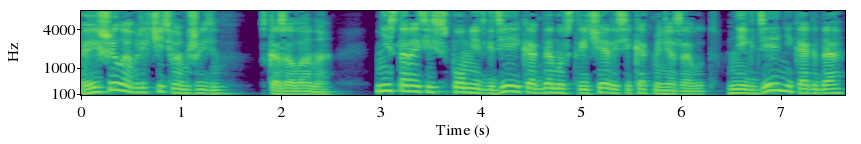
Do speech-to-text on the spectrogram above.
Решила облегчить вам жизнь, сказала она. Не старайтесь вспомнить, где и когда мы встречались и как меня зовут. Нигде, никогда.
